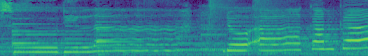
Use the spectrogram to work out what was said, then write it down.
Sudilah doakan kau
